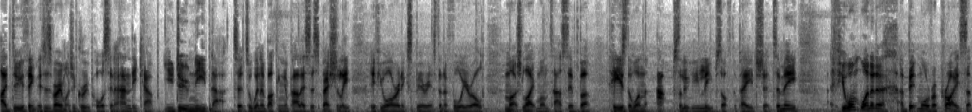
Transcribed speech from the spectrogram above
I do think this is very much a group horse in a handicap. You do need that to, to win a Buckingham Palace, especially if you are an experienced and a four year old, much like Montasib. But he's the one that absolutely leaps off the page to me if you want one at a, a bit more of a price, I,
